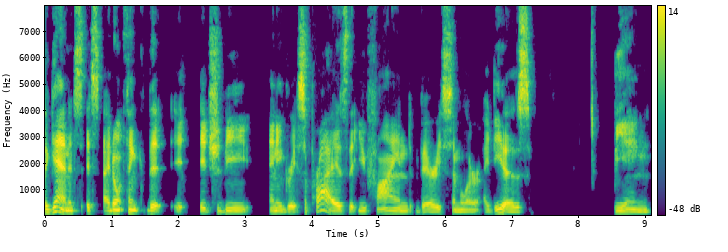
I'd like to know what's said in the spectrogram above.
again, it's it's. I don't think that it it should be any great surprise that you find very similar ideas being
